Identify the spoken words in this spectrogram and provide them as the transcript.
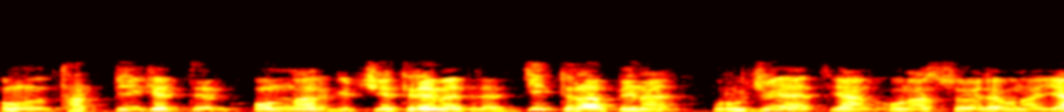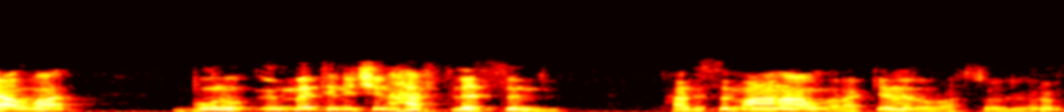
Onu tatbik ettim. Onlar güç yetiremediler. Git Rabbine rucu et yani ona söyle ona yalvar. Bunu ümmetin için hafifletsin diyor. Hadisi mana olarak genel olarak söylüyorum.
